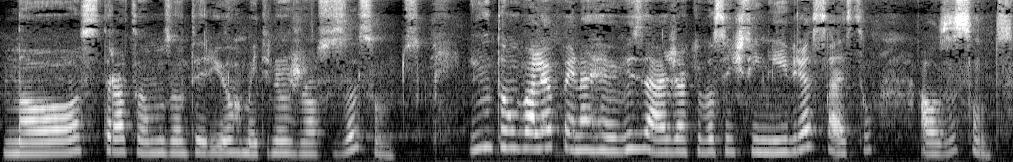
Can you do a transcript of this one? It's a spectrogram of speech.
nós tratamos anteriormente nos nossos assuntos. Então vale a pena revisar, já que vocês têm livre acesso aos assuntos.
